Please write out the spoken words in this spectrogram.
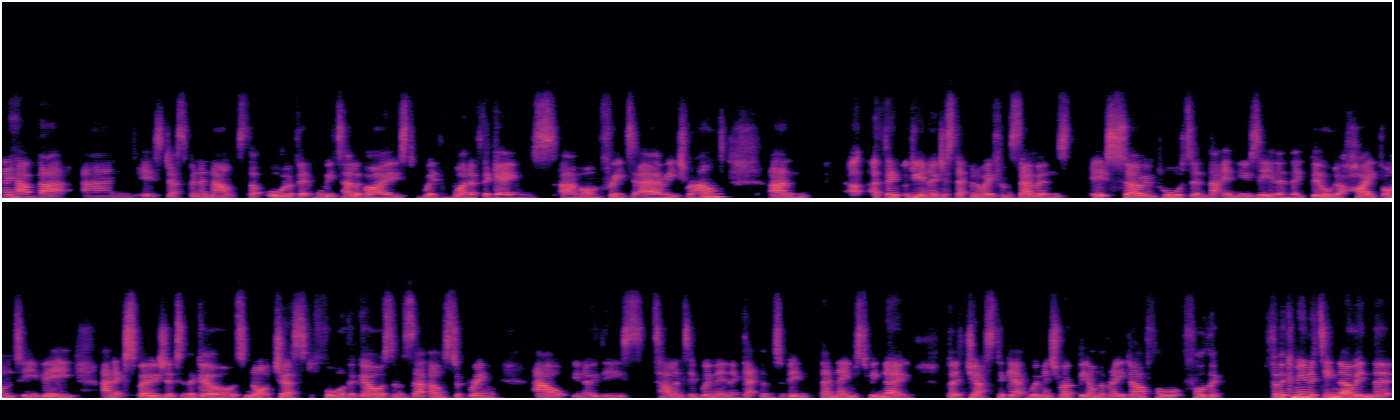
They have that, and it's just been announced that all of it will be televised with one of the games um, on free to air each round. And I think, you know, just stepping away from sevens, it's so important that in New Zealand they build a hype on TV and exposure to the girls, not just for the girls themselves to bring out, you know, these talented women and get them to be their names to be known, but just to get women's rugby on the radar for for the for the community, knowing that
